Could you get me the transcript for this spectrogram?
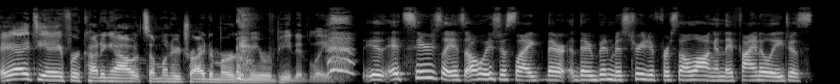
AITA for cutting out someone who tried to murder me repeatedly. it, it's seriously it's always just like they're they've been mistreated for so long and they finally just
